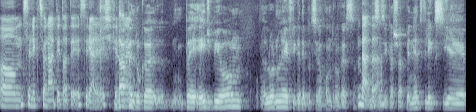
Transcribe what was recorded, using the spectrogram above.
um, selecționate toate serialele și filmele. Da, pentru că pe HBO lor nu le e frică de puțină controversă. Da, da. Să zic așa. Pe Netflix e...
